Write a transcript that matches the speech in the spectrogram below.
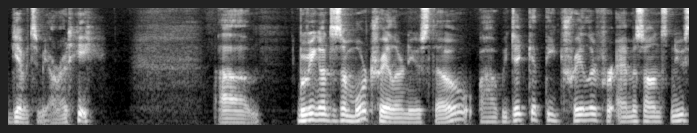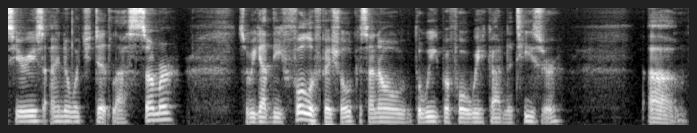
Give it to me already. um, moving on to some more trailer news, though. Uh, we did get the trailer for Amazon's new series, I Know What You Did Last Summer. So we got the full official, because I know the week before we got a teaser. Um,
